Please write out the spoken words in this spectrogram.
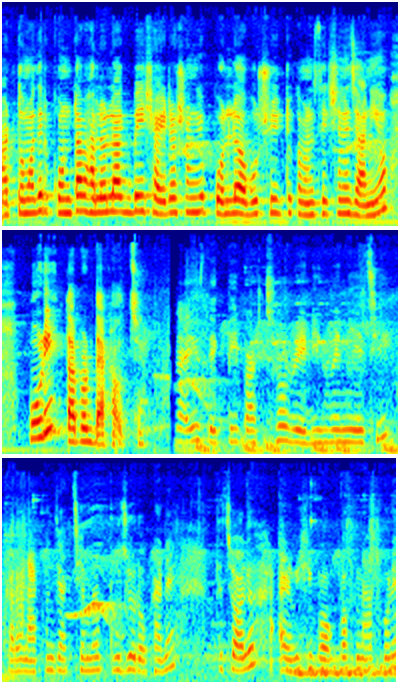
আর তোমাদের কোনটা ভালো লাগবে এই শাড়িটার সঙ্গে পরলে অবশ্যই একটু কমেন্ট সেকশনে জানিও। পরি, তারপর দেখা হচ্ছে। গাইজ দেখতেই পারছ রেডি হয়ে নিয়েছি। কারণ এখন যাচ্ছি আমরা পুজোর ওখানে। তো চলো, আর বেশি বক বক না করে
